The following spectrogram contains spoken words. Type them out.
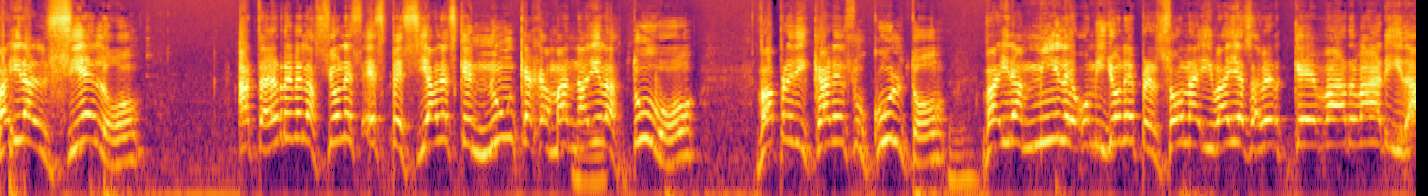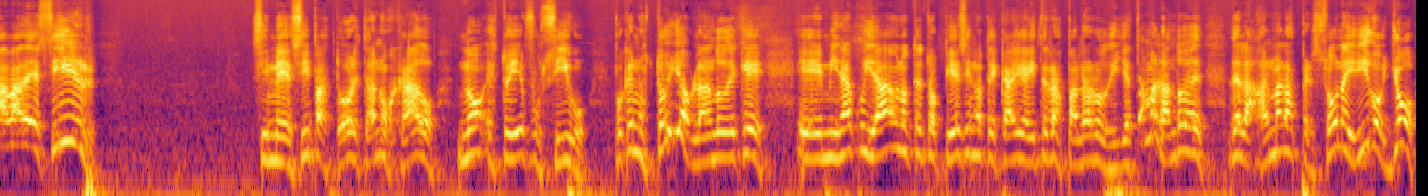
va a ir al cielo a traer revelaciones especiales que nunca jamás nadie las tuvo. Va a predicar en su culto. Va a ir a miles o millones de personas y vaya a saber qué barbaridad va a decir. Si me decís, pastor, está enojado. No, estoy efusivo. Porque no estoy hablando de que, eh, mira, cuidado, no te tropieces y no te caigas y te raspas la rodilla. Estamos hablando de, de la alma de las personas. Y digo yo,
